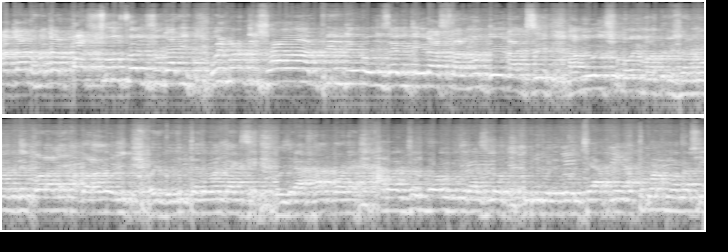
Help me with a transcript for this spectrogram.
হাজার হাজার, পাঁচশো গাড়ি ওই ওই রাস্তার মধ্যে লাগছে, আমি ওই সময় মাদ্রাসার মধ্যে পড়ালেখা আমি ওই হুজুরটা হুজুর আসার পরে আরও একজন বড় হুজুর আসলো, উনি বলে, বলছে, আপনি এত বড় মদাসী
